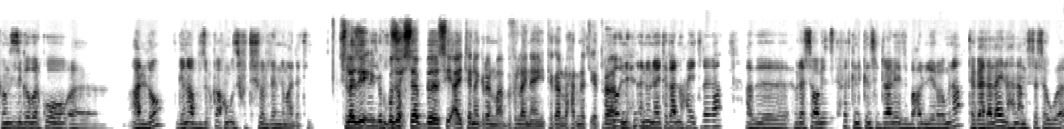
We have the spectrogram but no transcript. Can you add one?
ከምዚ ዝገበርክዎ ኣሎ ገና ብዙሕ ከዓ ከምኡ ዝፍትሾ ኣለኒ ማለት እዩ ስለዚ ብዙሕ ሰብ ሲ ኣይተነግረን ማ ብፍላይ ናይ ተጋድሎ ሓርነት ኤርትራ ናይ ተጋድሎ ሓ ኤርትራ ኣብ ሕብረተሰባ ቤት ፅሕፈት ክንክን ስድራ ቤት ዝበሃሉ ነይሮምና ተጋዳላይ ናህና ምስ ተሰውዐ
